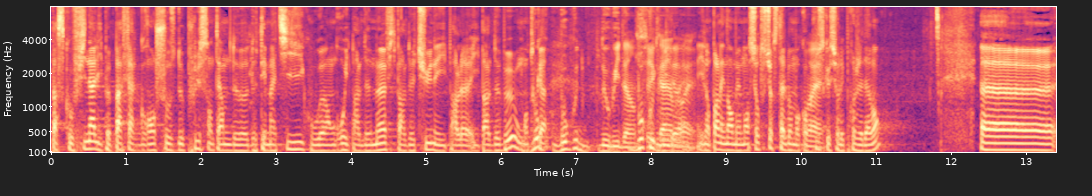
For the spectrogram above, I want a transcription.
parce qu'au final il peut pas faire grand chose de plus en termes de, de thématique ou euh, en gros il parle de meufs il parle de thunes et il parle il parle de bœufs ou en tout beaucoup, cas beaucoup de, de weed. hein. Beaucoup de weed, même, ouais. ouais. Il en parle énormément, surtout sur cet album, encore Ouais. plus que sur les projets d'avant. Euh,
